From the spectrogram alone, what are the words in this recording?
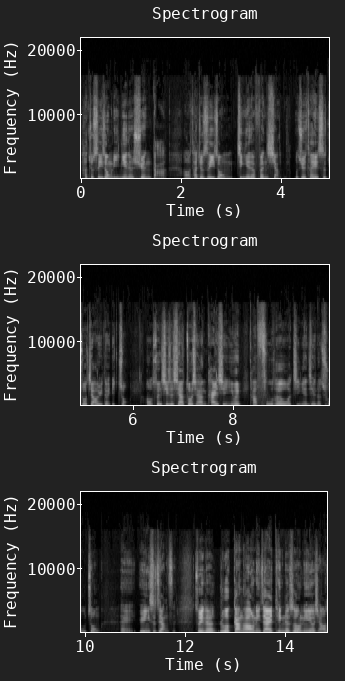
它就是一种理念的宣达，哦，它就是一种经验的分享。我觉得它也是做教育的一种，哦，所以其实现在做起来很开心，因为它符合我几年前的初衷。哎，原因是这样子。所以呢，如果刚好你在听的时候，你也有想要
